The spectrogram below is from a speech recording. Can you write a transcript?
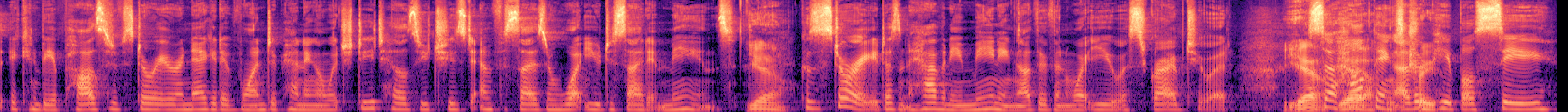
Mm-hmm. It can be a positive story or a negative one, depending on which details you choose to emphasize and what you decide it means. Yeah. Because a story doesn't have any meaning other than what you ascribe to it. Yeah, So yeah, helping other true. people see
